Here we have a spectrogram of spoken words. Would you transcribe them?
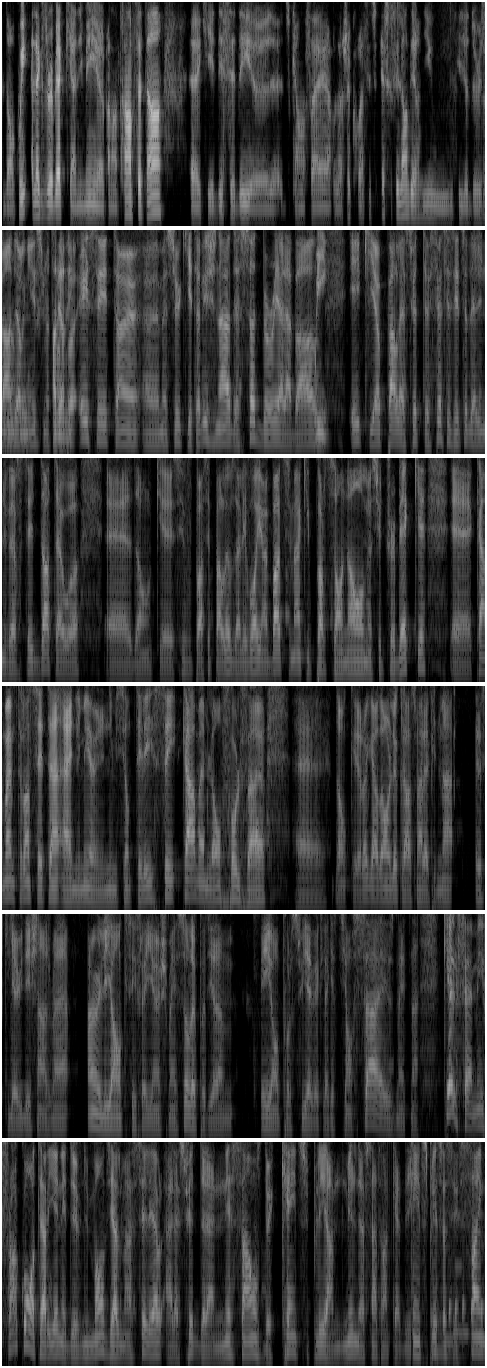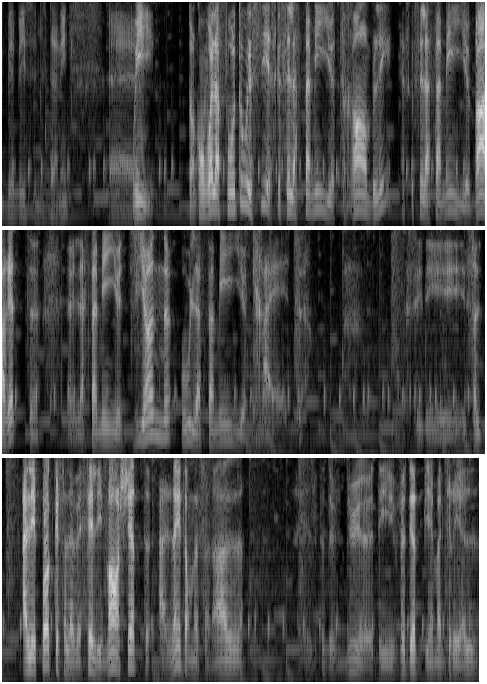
Donc oui, Alex Drebeck, qui a animé pendant 37 ans, euh, qui est décédé euh, du cancer, là, je crois. Est-ce que c'est l'an dernier ou il y a deux ans? L'an dernier, si je ne me trompe pas. Et c'est un, monsieur qui est originaire de Sudbury à la base et qui a par la suite fait ses études à l'Université d'Ottawa. Euh, donc, si vous passez par là, vous allez voir, il y a un bâtiment qui porte son nom, M. Trebek. quand même 37 ans à animer une émission de télé, c'est quand même long, il faut le faire. donc, regardons le classement rapidement. Est-ce qu'il y a eu des changements? Un lion qui s'est frayé un chemin sur le podium et on poursuit avec la question 16 maintenant. Quelle famille franco-ontarienne est devenue mondialement célèbre à la suite de la naissance de quintuplés en 1934? Des quintuplés, ça, c'est cinq bébés simultanés. Euh, oui. Donc, on voit la photo ici. Est-ce que c'est la famille Tremblay? Est-ce que c'est la famille Barrette, euh, la famille Dionne ou la famille Crête? À l'époque, ça l'avait fait les manchettes à l'international devenues euh, des vedettes bien malgré elles.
